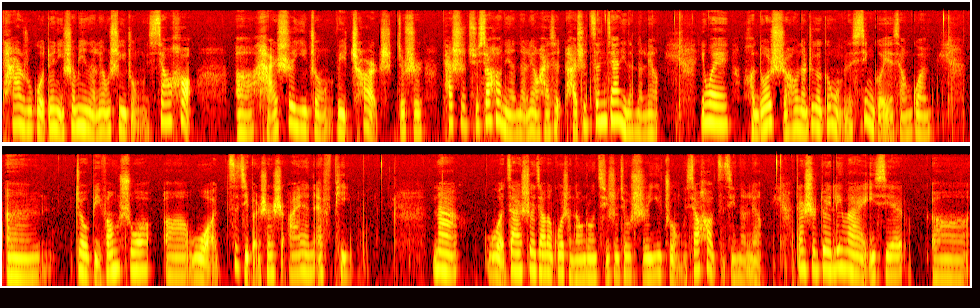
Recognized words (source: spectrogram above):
它如果对你生命能量是一种消耗，呃，还是一种 recharge，就是它是去消耗你的能量，还是还是增加你的能量？因为很多时候呢，这个跟我们的性格也相关。嗯，就比方说。呃，我自己本身是 INFP，那我在社交的过程当中，其实就是一种消耗自己能量。但是对另外一些呃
